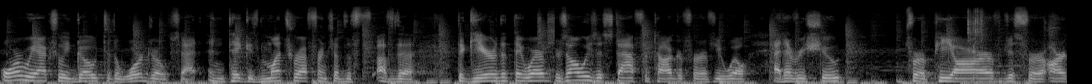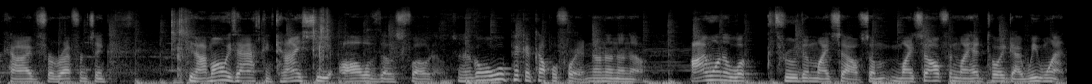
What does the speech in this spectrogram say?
or we actually go to the wardrobe set and take as much reference of the, of the, the gear that they wear. There's always a staff photographer, if you will, at every shoot for a PR, just for archives, for referencing. You know, I'm always asking, can I see all of those photos? And I go, well, we'll pick a couple for you. No, no, no, no. I want to look through them myself. So myself and my head toy guy, we went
